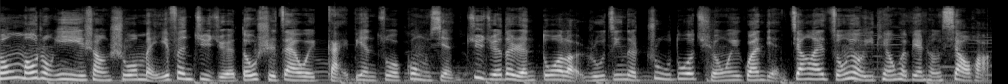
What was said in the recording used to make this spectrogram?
从某种意义上说，每一份拒绝都是在为改变做贡献。拒绝的人多了，如今的诸多权威观点，将来总有一天会变成笑话。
